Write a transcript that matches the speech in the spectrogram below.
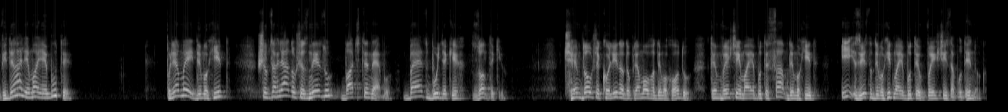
В ідеалі має бути прямий димохід, щоб заглянувши знизу, бачити небо без будь-яких зонтиків. Чим довше коліно до прямого димоходу, тим вищий має бути сам димохід. І, звісно, димохід має бути вищий за будинок.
